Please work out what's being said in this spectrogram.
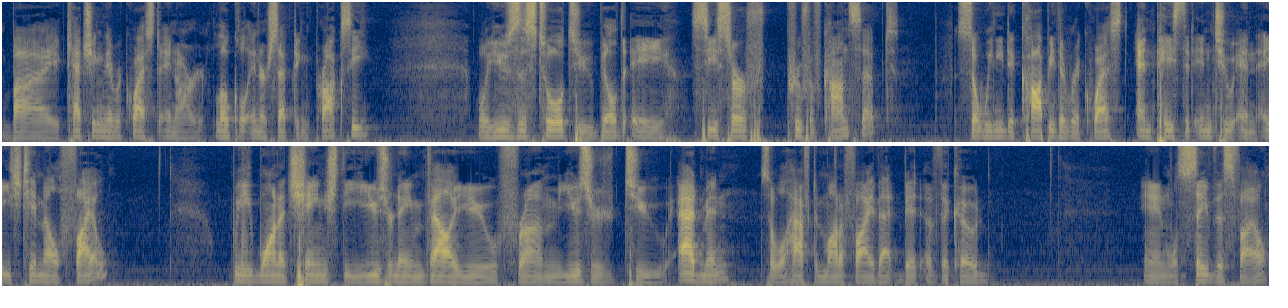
by catching the request in our local intercepting proxy. We'll use this tool to build a CSRF proof of concept. So we need to copy the request and paste it into an HTML file. We want to change the username value from user to admin, so we'll have to modify that bit of the code. And we'll save this file,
